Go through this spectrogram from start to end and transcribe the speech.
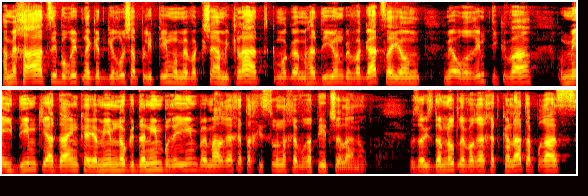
המחאה הציבורית נגד גירוש הפליטים ומבקשי המקלט, כמו גם הדיון בבג"ץ היום, מעוררים תקווה ומעידים כי עדיין קיימים נוגדנים בריאים במערכת החיסון החברתית שלנו. וזו הזדמנות לברך את כלת הפרס,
